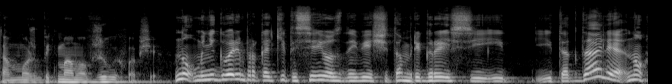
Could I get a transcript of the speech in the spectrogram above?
там, может быть, мама в живых вообще? Ну, мы не говорим про какие-то серьезные вещи, там, регрессии и и так далее. Ну,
